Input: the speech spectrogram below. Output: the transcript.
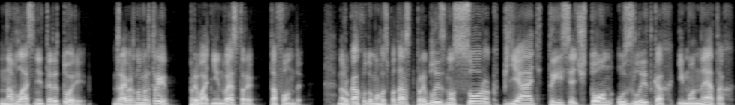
на власній території. Драйвер номер 3 приватні інвестори та фонди. На руках у домогосподарств приблизно 45 тисяч тонн у злитках і монетах.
